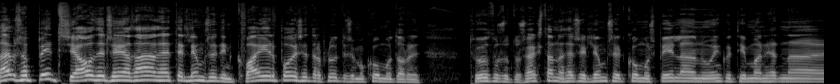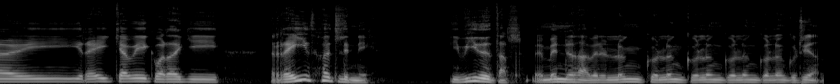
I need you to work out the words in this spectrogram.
Life's a Bitch, já þeir segja það þetta er hljómsveitin Choir Boys, þetta er að plöti sem kom út árið 2016 og þessi hljómsveit kom og spilaði nú einhvern tíman hérna í Reykjavík var það ekki í Reyðhöllinni í Víðudal, við minnum það verið lungu, lungu, lungu, lungu, lungu síðan.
